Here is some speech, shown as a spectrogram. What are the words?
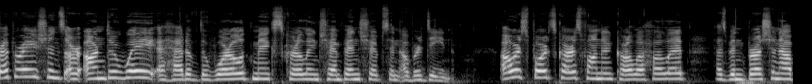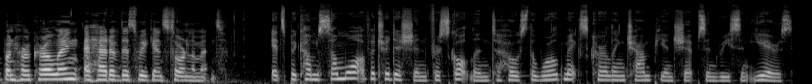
Preparations are underway ahead of the World Mixed Curling Championships in Aberdeen. Our sports correspondent Carla Hallett has been brushing up on her curling ahead of this weekend's tournament. It's become somewhat of a tradition for Scotland to host the World Mixed Curling Championships in recent years.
